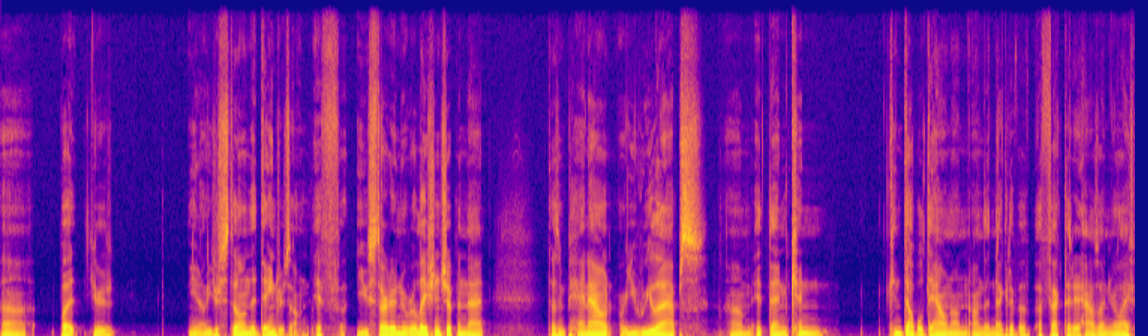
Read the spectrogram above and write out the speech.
uh, but you're you know you're still in the danger zone. If you start a new relationship in that doesn't pan out or you relapse, um, it then can can double down on on the negative effect that it has on your life.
